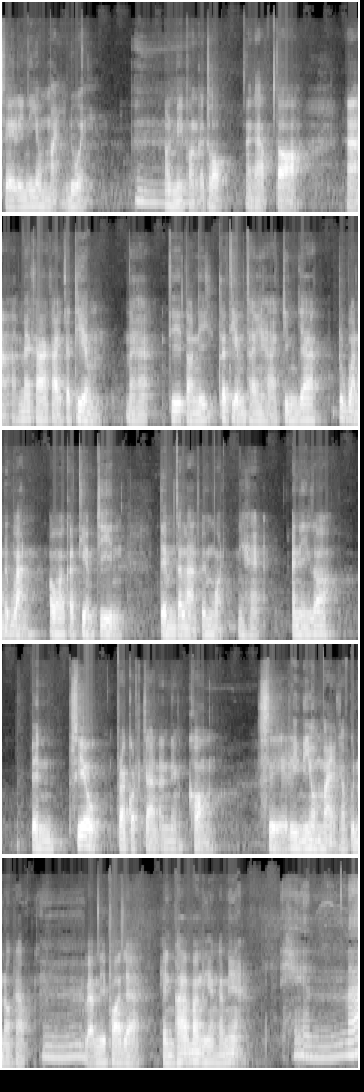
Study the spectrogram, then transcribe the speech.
เสรีนิยมใหม่ด้วยมันมีผลกระทบนะครับ ต่ออแม่ค้าขายกระเทียมนะฮะที่ตอนนี้กระเทียมไทยหากินยากทุกวันทุกวัน เพราะว่ากระเทียมจีน เต็มตลาดไปหมดนี่ฮะ อันนี้ก็เป็นเซี่ยวปรากฏการณ์อันหนึ่งของเสรีนิยมใหม่ครับคุณน้องครับแบบนี้พอจะเห็นภาพบ้างหรือยังครับเนี่ย เห็นและ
